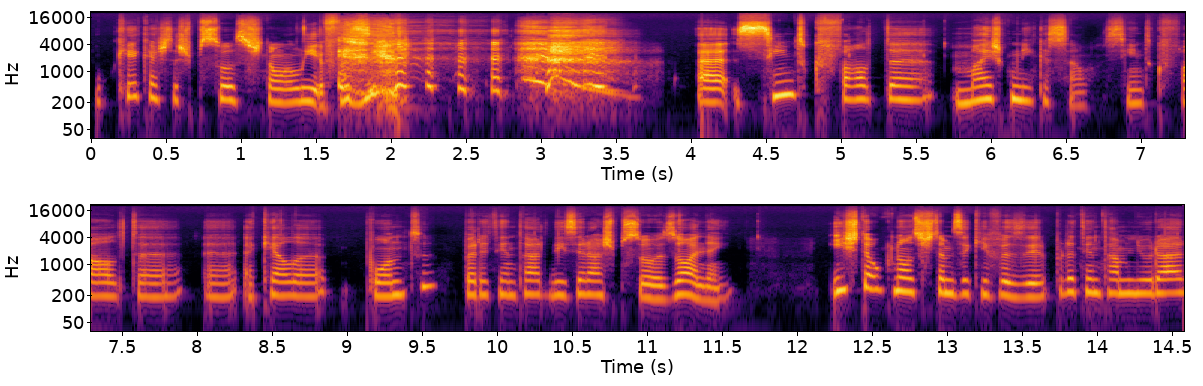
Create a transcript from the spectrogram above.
O que é que estas pessoas estão ali a fazer Ah, sinto que falta mais comunicação, sinto que falta ah, aquela ponte para tentar dizer às pessoas: olhem, isto é o que nós estamos aqui a fazer para tentar melhorar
